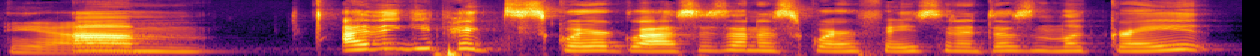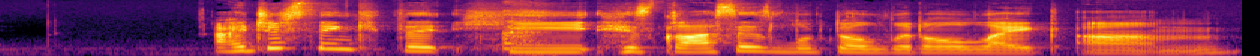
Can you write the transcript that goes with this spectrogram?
Yeah. Um, I think he picked square glasses on a square face, and it doesn't look great. I just think that he his glasses looked a little like um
